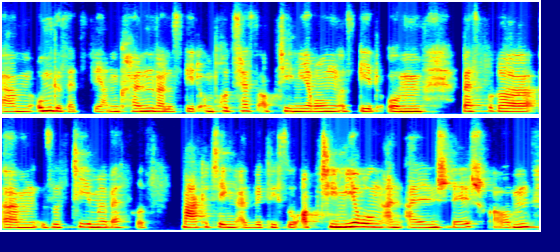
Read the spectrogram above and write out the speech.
ähm, umgesetzt werden können, weil es geht um Prozessoptimierung, es geht um bessere ähm, Systeme, besseres Marketing, also wirklich so Optimierung an allen Stellschrauben.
